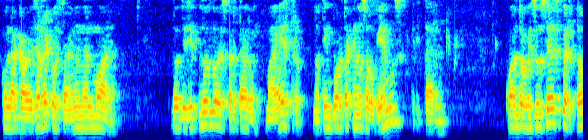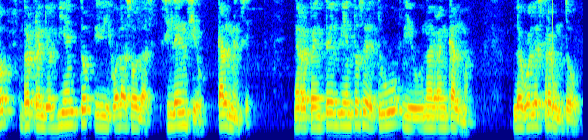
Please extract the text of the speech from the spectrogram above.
con la cabeza recostada en una almohada. Los discípulos lo despertaron. Maestro, ¿no te importa que nos ahoguemos? gritaron. Cuando Jesús se despertó, reprendió el viento y dijo a las olas, Silencio, cálmense. De repente el viento se detuvo y hubo una gran calma. Luego les preguntó,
